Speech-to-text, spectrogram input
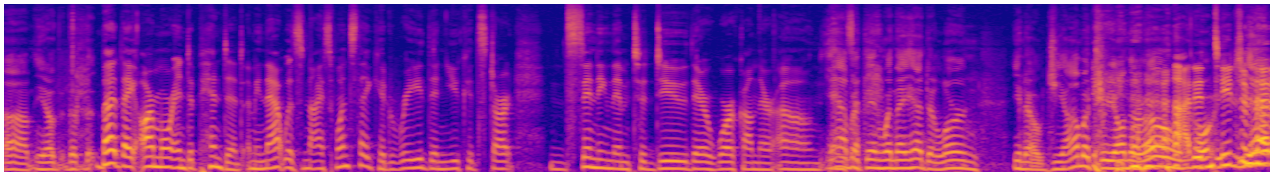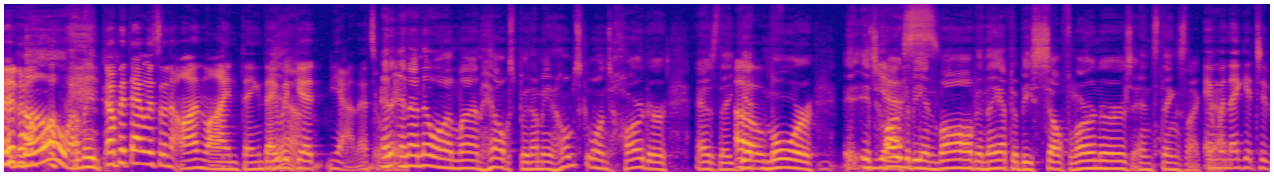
Um, you know the, the, but they are more independent. I mean, that was nice. Once they could read, then you could start sending them to do their work on their own. yeah, And so- but then when they had to learn you know geometry on their own, I didn't or- teach them yeah, that at no, all. No, I mean no, but that was an online thing. They Yeah. would get, yeah, that's what And, and I know online helps, but I mean, homeschooling's harder as they get Oh, more. It's hard to be involved, and they have to be self learners and things like that. And when they get to,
